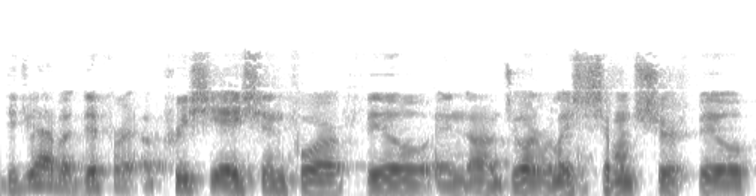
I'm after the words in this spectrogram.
Did you have a different appreciation for Phil and uh, Jordan relationship? I'm sure Phil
